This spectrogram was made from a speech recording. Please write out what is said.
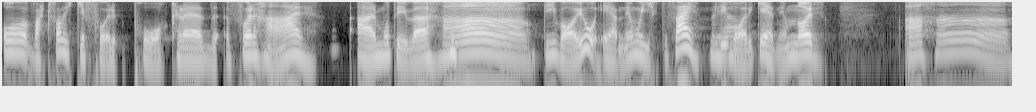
og i hvert fall ikke for påkledd, for her er motivet. Ah. De var jo enige om å gifte seg, men de var ikke enige om når. Aha.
